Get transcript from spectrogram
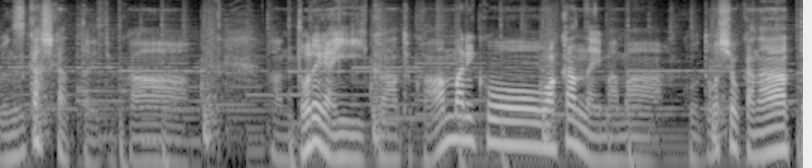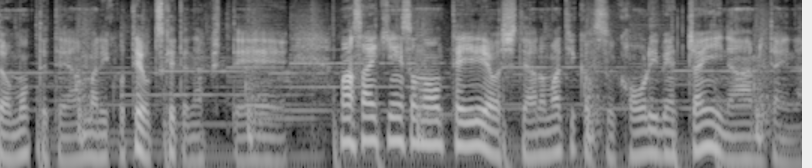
難しかったりとかあのどれがいいかとかあんまりこう分かんないままこうどうしようかなって思っててあんまりこう手をつけてなくてまあ最近その手入れをしてアロマティカス香りめっちゃいいなみたいな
